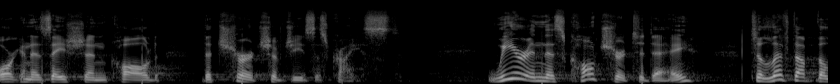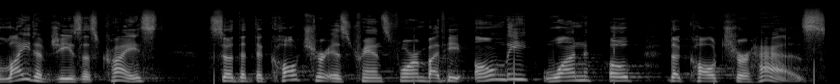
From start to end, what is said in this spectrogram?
organization called the Church of Jesus Christ. We are in this culture today to lift up the light of Jesus Christ so that the culture is transformed by the only one hope the culture has,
